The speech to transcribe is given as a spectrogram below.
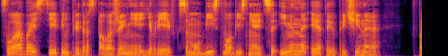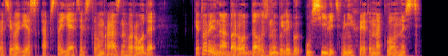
слабая степень предрасположения евреев к самоубийству объясняется именно этой причиной, в противовес обстоятельствам разного рода, которые, наоборот, должны были бы усилить в них эту наклонность.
